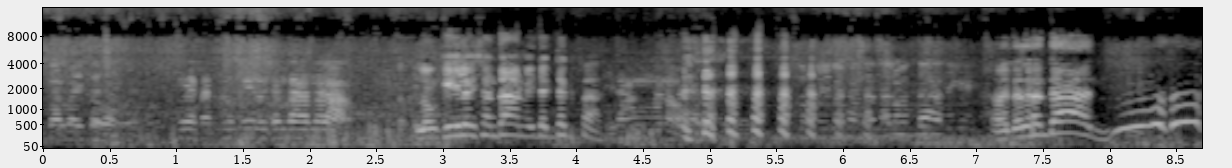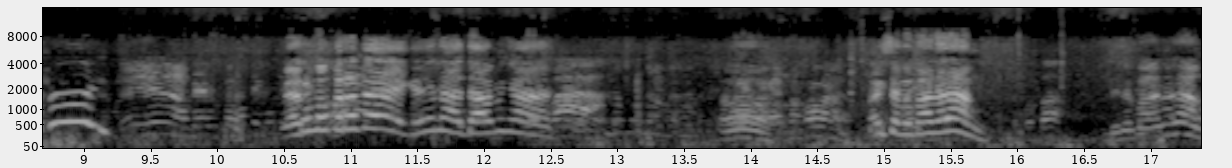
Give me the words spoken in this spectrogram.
Magkano ba isa lang? Sige, tatlong kilo, isang daan na lang. Tatlong kilo isang daan, may dagdag pa. Ilang ano? Ah, dalawang daan. Woohoo! Meron mo parating. Ganyan na, dami nga. Oh. Ay, sa baba na lang. Binaba na lang.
